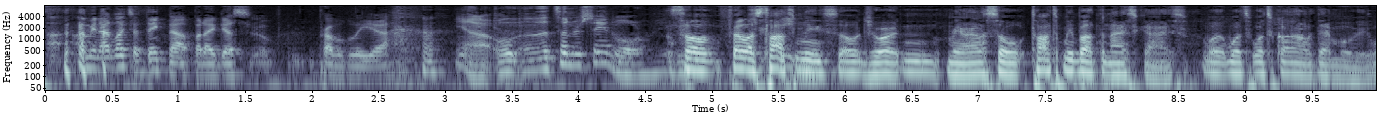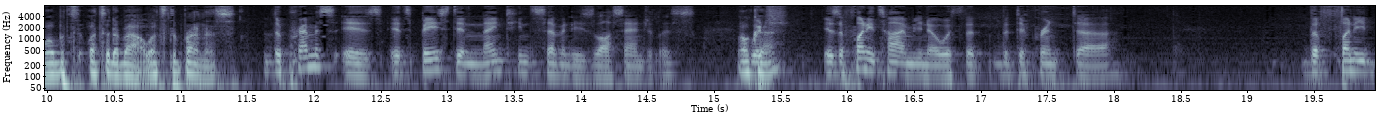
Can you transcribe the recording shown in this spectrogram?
I, I mean, I'd like to think not, but I guess uh, probably yeah. Yeah, well, that's understandable. So, fellas, talk to me. So, Jordan, Mariana, so talk to me about The Nice Guys. What, what's what's going on with that movie? What, what's, what's it about? What's the premise? the premise is it's based in 1970s Los Angeles, Okay. which is a funny time, you know, with the the different. Uh, the funny,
